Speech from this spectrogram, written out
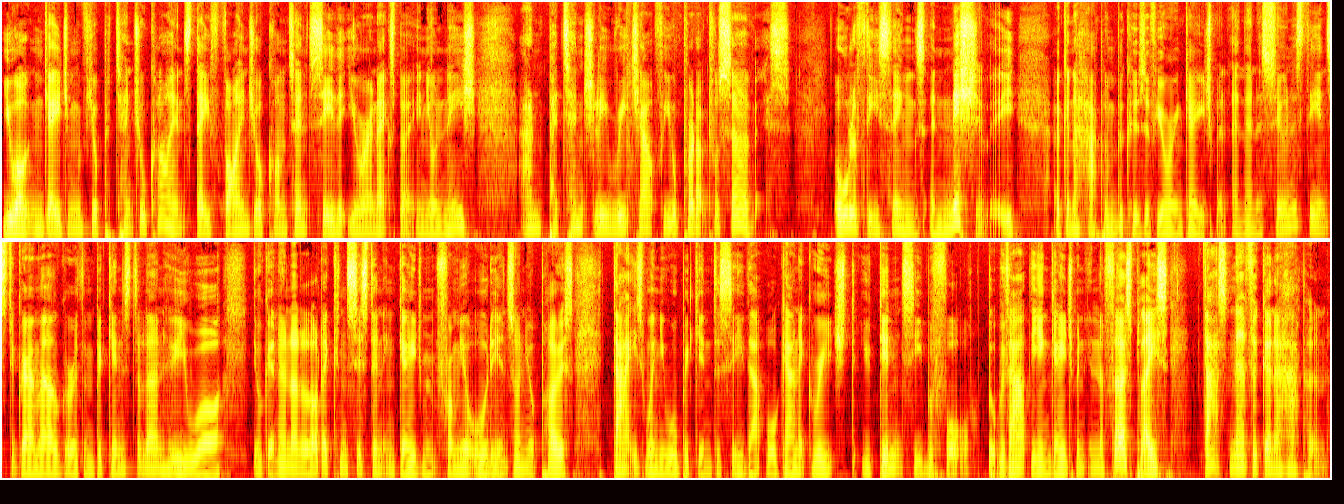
You are engaging with your potential clients. They find your content, see that you are an expert in your niche, and potentially reach out for your product or service. All of these things initially are going to happen because of your engagement. And then as soon as the Instagram algorithm begins to learn who you are, you're getting a lot of consistent engagement from your audience on your posts. That is when you will begin to see that organic reach that you didn't see before. But without the engagement in the first place, that's never going to happen.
